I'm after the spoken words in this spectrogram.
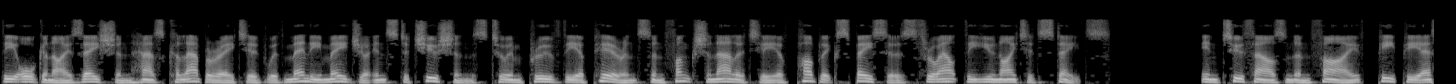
The organization has collaborated with many major institutions to improve the appearance and functionality of public spaces throughout the United States. In 2005, PPS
